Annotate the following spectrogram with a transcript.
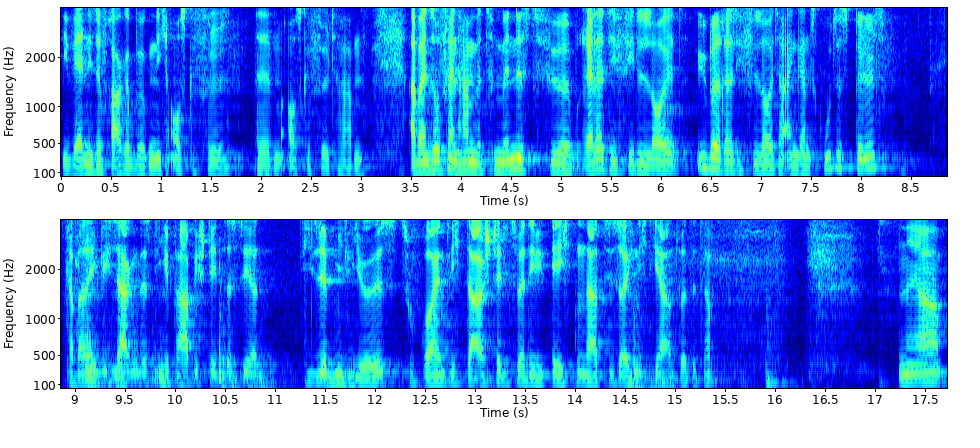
die werden diese Fragebögen nicht ausgefüllt, äh, ausgefüllt haben. Aber insofern haben wir zumindest für relativ viele Leute, über relativ viele Leute ein ganz gutes Bild. Kann man eigentlich sagen, dass die Gefahr besteht, dass ihr diese Milieus zu freundlich darstellt, weil die echten Nazis euch nicht geantwortet haben? Naja,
